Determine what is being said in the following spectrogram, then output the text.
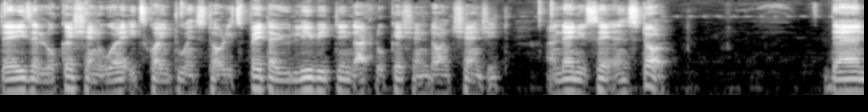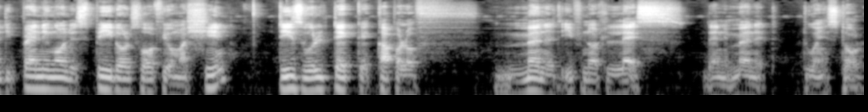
there is a location where it's going to install. It's better you leave it in that location. Don't change it. And then you say install. Then depending on the speed also of your machine this will take a couple of minute if not less than a minute to install.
